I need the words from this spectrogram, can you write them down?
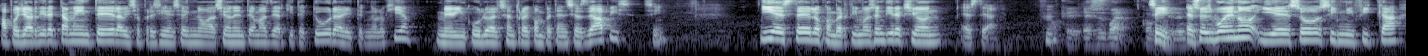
apoyar directamente la vicepresidencia de innovación en temas de arquitectura y tecnología. Me vinculo al centro de competencias de APIS, ¿sí? Y este lo convertimos en dirección este año. eso es bueno. Sí, eso es bueno y eso significa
